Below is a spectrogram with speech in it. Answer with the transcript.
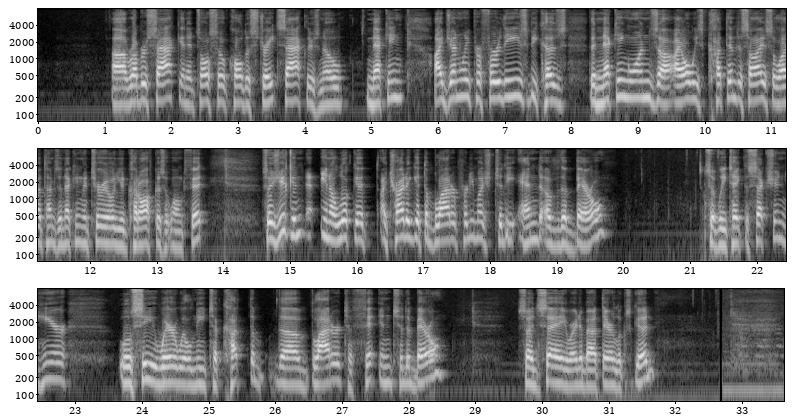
uh, rubber sack, and it's also called a straight sack. There's no necking. I generally prefer these because the necking ones, uh, I always cut them to size. So a lot of times the necking material you'd cut off because it won't fit. So as you can, you know, look at, I try to get the bladder pretty much to the end of the barrel. So if we take the section here, we'll see where we'll need to cut the, the bladder to fit into the barrel. So I'd say right about there looks good.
